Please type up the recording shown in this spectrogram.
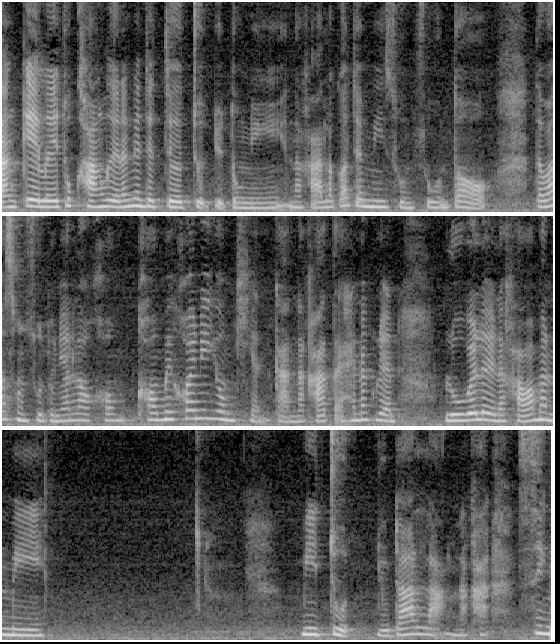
สังเกตเลยทุกครั้งเลยนักเรียนจะเจอจุดอยู่ตรงนี้นะคะ แล้วก็จะมี0ูนย์ต่อ แต่ว่า0ูนย์ตัวเนี้ยเราเขาเขาไม่ค่อยนิยมเขียนกันนะคะ แต่ให้นักเรียนรู้ไว้เลยนะคะว่ามันมี มีจุดอยู่ด้านหลังนะคะ สิ่ง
